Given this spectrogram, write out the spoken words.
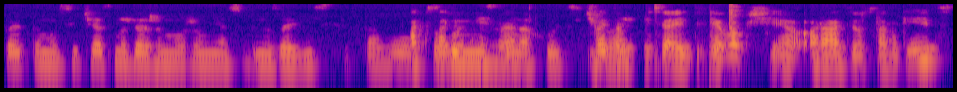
Поэтому сейчас мы даже можем не особенно зависеть от того, Абсолютно. в каком месте находится человек. В этом вся идея вообще радио Сангейтс.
